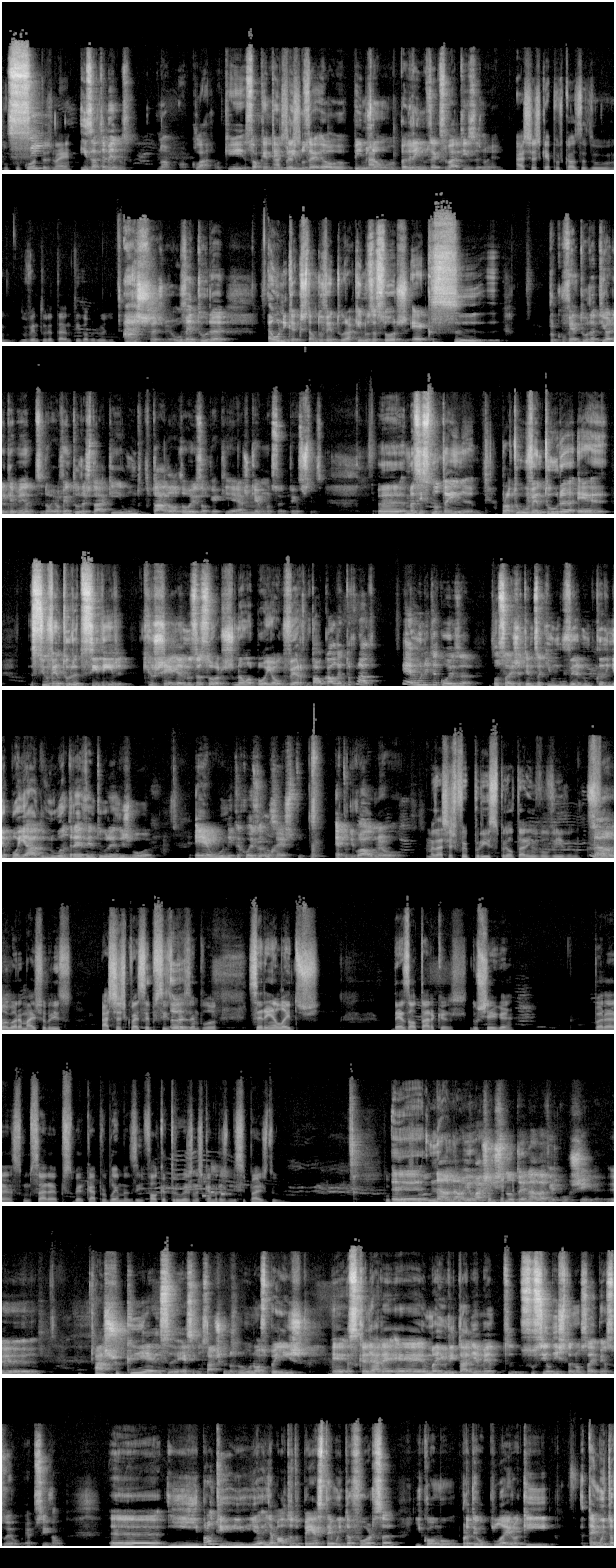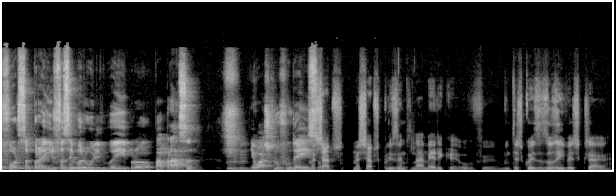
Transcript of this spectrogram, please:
Pelo que tu Sim. contas, não é? Exatamente. Não, claro, aqui só quem tem Achas- primos é. ou primos não, padrinhos é que se batiza, não é? Achas que é por causa do, do Ventura estar metido ao barulho? Achas, meu? O Ventura. A única questão do Ventura aqui nos Açores é que se. Porque o Ventura, teoricamente, não é o Ventura, está aqui um deputado ou dois, ou o que é que é, acho que é um, não sei, tenho certeza. Uh, mas isso não tem. Pronto, o Ventura é. Se o Ventura decidir que o Chega nos Açores não apoia o governo, está o caldo entornado. é a única coisa. Ou seja, temos aqui um governo um bocadinho apoiado no André Ventura em Lisboa. É a única coisa. O resto É tudo igual, meu. Mas achas que foi por isso, por ele estar envolvido, que se Não. falou agora mais sobre isso? Achas que vai ser preciso, por Uh. exemplo, serem eleitos 10 autarcas do Chega para se começar a perceber que há problemas e falcatruas nas câmaras municipais do. Uh, não, não, eu acho que isto não tem nada a ver com o Chega. Uh, acho que é. é assim, sabes que no, no nosso país é, se calhar é, é maioritariamente socialista, não sei, penso eu, é possível. Uh, e pronto, e, e a, malta do PS tem muita força e como perdeu o poleiro aqui, tem muita força para ir fazer barulho aí para, para a praça. Eu acho que no fundo é isso. Mas sabes, mas sabes que, por exemplo, na América houve muitas coisas horríveis que já,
